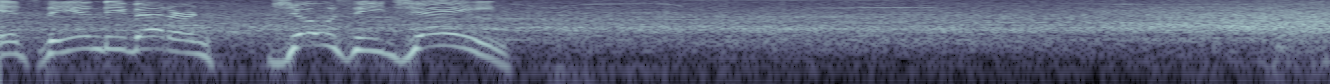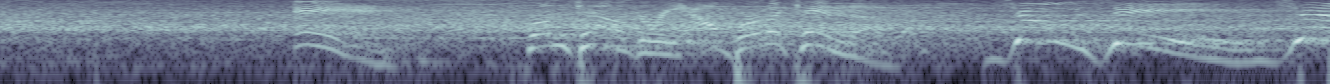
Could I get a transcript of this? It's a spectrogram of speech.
It's the indie veteran, Josie Jane. And from Calgary, Alberta, Canada, Josie Jane.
